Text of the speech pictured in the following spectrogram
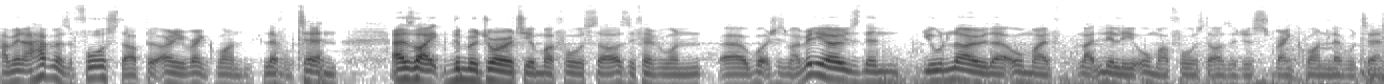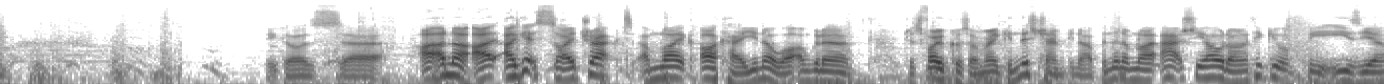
I mean, I have him as a four star, but only rank one, level ten. As like the majority of my four stars. If everyone uh, watches my videos, then you'll know that all my like literally all my four stars are just rank one, level ten. Because uh, I, know I, I get sidetracked. I'm like, okay, you know what? I'm gonna just focus on ranking this champion up, and then I'm like, actually, hold on. I think it would be easier.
